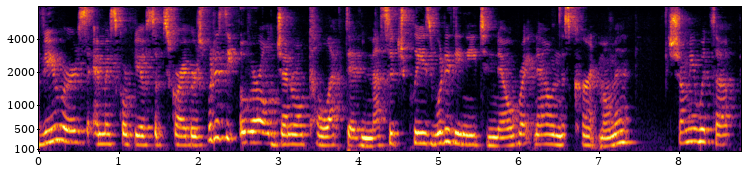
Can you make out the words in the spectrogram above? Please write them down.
viewers and my Scorpio subscribers, what is the overall general collective message, please? What do they need to know right now in this current moment? Show me what's up.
